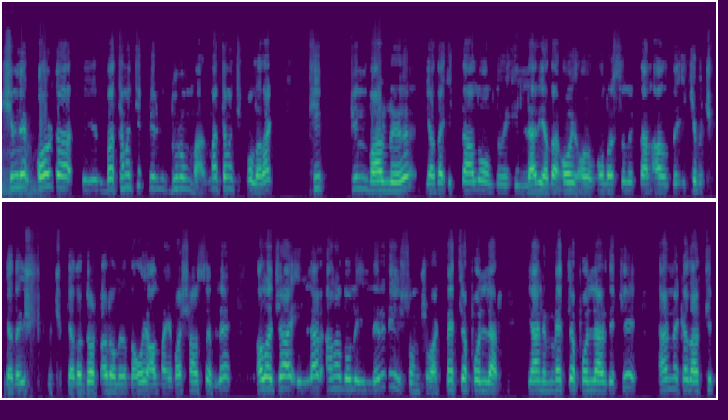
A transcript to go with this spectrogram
Şimdi orada e, matematik bir durum var. Matematik olarak tip tipin varlığı ya da iddialı olduğu iller ya da oy olasılıktan aldığı iki buçuk ya da üç buçuk ya da dört aralığında oy almayı başarsa bile alacağı iller Anadolu illeri değil sonuç olarak metropoller. Yani metropollerdeki her ne kadar tip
